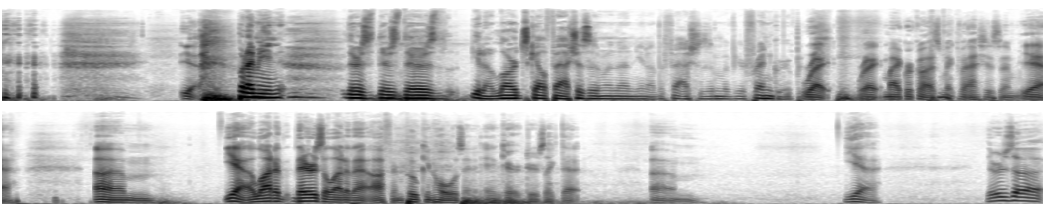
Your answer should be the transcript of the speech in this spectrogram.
yeah. but I mean, there's there's there's you know large scale fascism, and then you know the fascism of your friend group. Right, right. Microcosmic fascism. Yeah. Um yeah, a lot of there's a lot of that often poking holes in, in characters like that. Um Yeah. There's a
